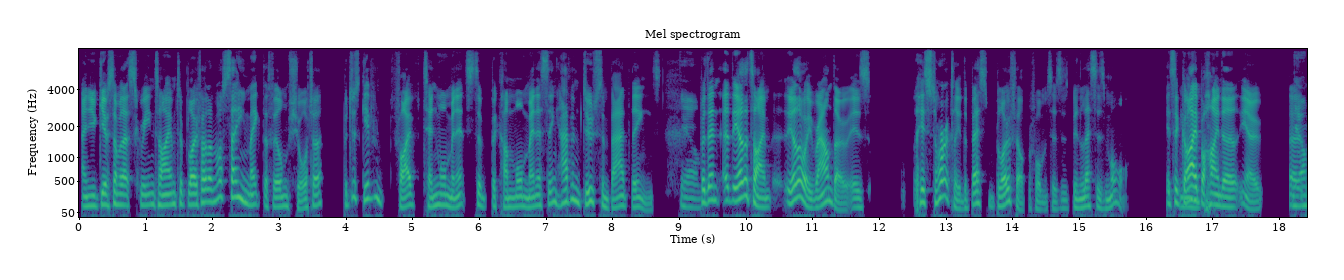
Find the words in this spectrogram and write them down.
And you give some of that screen time to Blofeld. I'm not saying make the film shorter, but just give him five, ten more minutes to become more menacing. Have him do some bad things. yeah, But then at the other time, the other way round though is historically the best Blofeld performances has been less is more. It's a guy Mm. behind a you know uh, Yeah.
